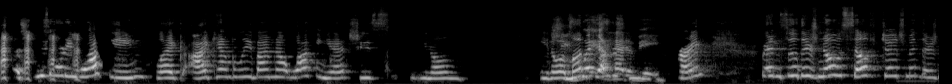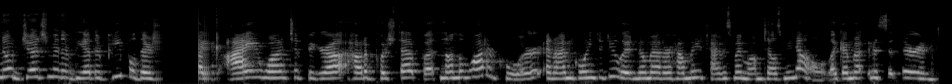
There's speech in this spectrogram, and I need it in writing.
she's already walking. Like, I can't believe I'm not walking yet. She's, you know, you know, she's a month ahead of me. Right. And so there's no self judgment. There's no judgment of the other people. There's like, I want to figure out how to push that button on the water cooler, and I'm going to do it no matter how many times my mom tells me no. Like, I'm not going to sit there and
